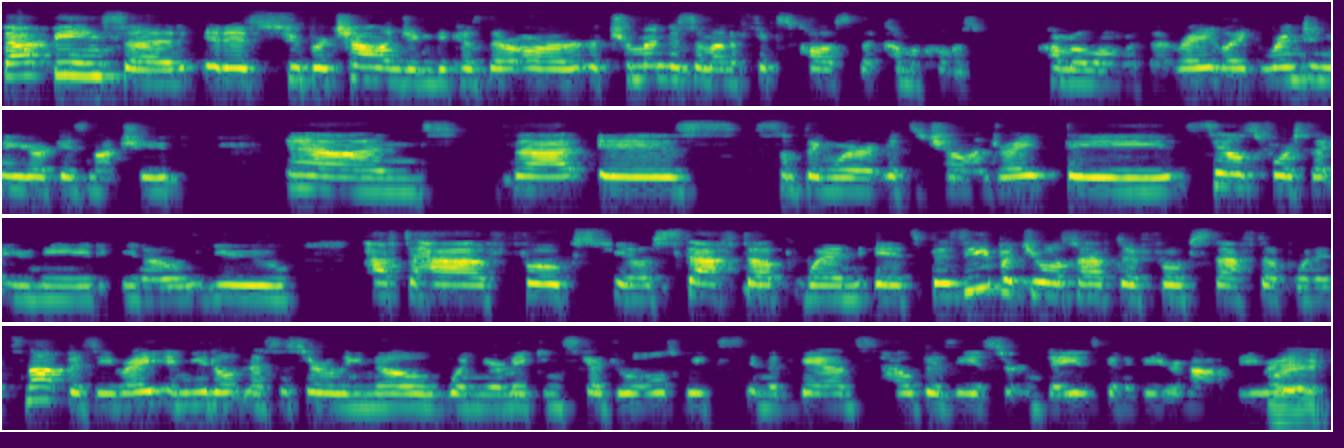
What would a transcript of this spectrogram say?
that being said it is super challenging because there are a tremendous amount of fixed costs that come across come along with that right like rent in new york is not cheap and that is something where it's a challenge, right? The sales force that you need, you know, you have to have folks, you know, staffed up when it's busy, but you also have to have folks staffed up when it's not busy, right? And you don't necessarily know when you're making schedules weeks in advance how busy a certain day is going to be or not be, right? right.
